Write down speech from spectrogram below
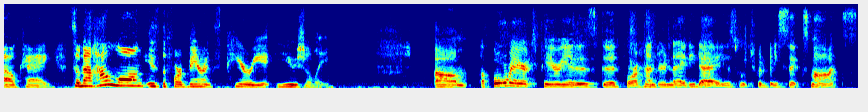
Okay. So now how long is the forbearance period usually? Um, a forbearance period is good for 180 days, which would be six months.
